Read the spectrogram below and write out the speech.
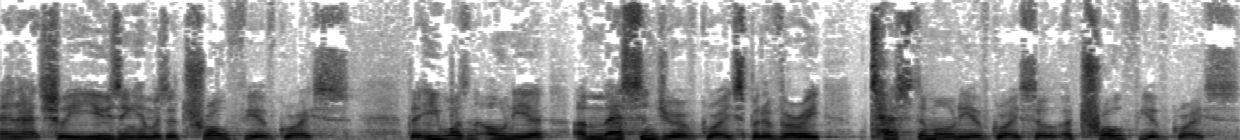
and actually using him as a trophy of grace. That he wasn't only a, a messenger of grace, but a very testimony of grace, so a trophy of grace.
